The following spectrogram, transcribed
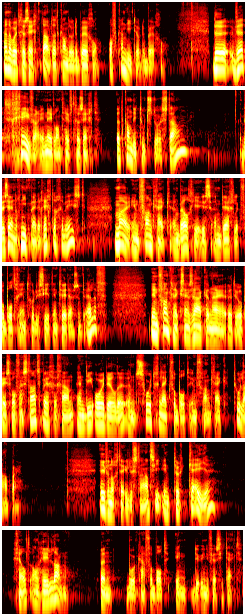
En er wordt gezegd, nou dat kan door de beugel of kan niet door de beugel. De wetgever in Nederland heeft gezegd: het kan die toets doorstaan. We zijn nog niet bij de rechter geweest. Maar in Frankrijk en België is een dergelijk verbod geïntroduceerd in 2011. In Frankrijk zijn zaken naar het Europees Hof in Straatsburg gegaan en die oordeelde een soortgelijk verbod in Frankrijk toelaatbaar. Even nog ter illustratie: in Turkije geldt al heel lang een boerkaverbod in de universiteit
